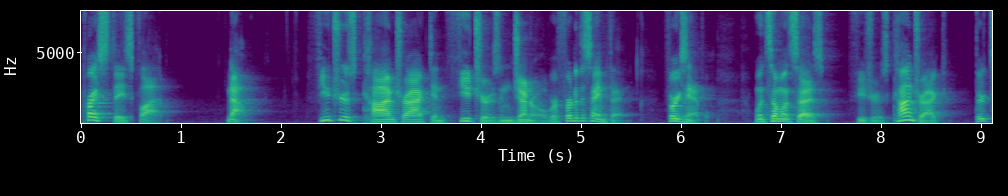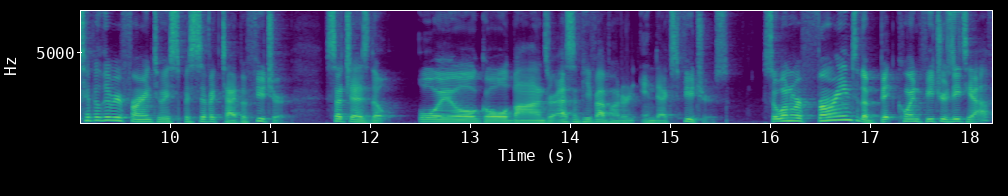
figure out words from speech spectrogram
Price stays flat. Now, futures contract and futures in general refer to the same thing. For example, when someone says futures contract, they're typically referring to a specific type of future, such as the oil, gold bonds, or S&P 500 index futures. So when referring to the Bitcoin futures ETF,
